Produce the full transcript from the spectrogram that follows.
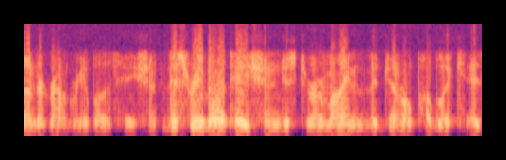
underground rehabilitation. This rehabilitation, just to remind the general public, is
